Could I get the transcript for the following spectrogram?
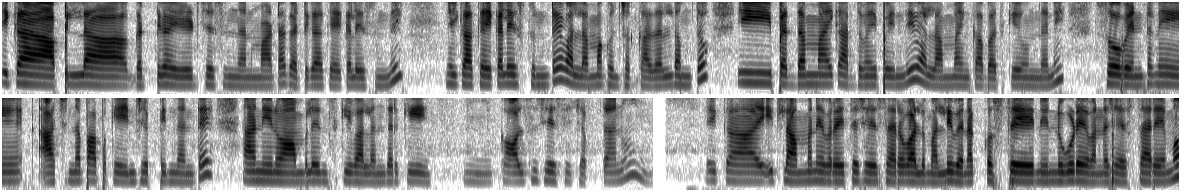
ఇక ఆ పిల్ల గట్టిగా ఏడ్చేసింది అనమాట గట్టిగా కేకలేసింది. ఇక కేకలేస్తుంటే వాళ్ళమ్మ కొంచెం కదలడంతో ఈ పెద్ద అమ్మాయికి అర్థమైపోయింది వాళ్ళ అమ్మ ఇంకా బతికే ఉందని. సో వెంటనే ఆ చిన్న పాపకి ఏం చెప్పిందంటే నేను అంబులెన్స్కి వాళ్ళందరికీ కాల్స్ చేసి చెప్తాను. ఇక ఇట్లా అమ్మని ఎవరైతే చేశారో వాళ్ళు మళ్ళీ వెనక్కి వస్తే నిన్ను కూడా ఏమన్నా చేస్తారేమో.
